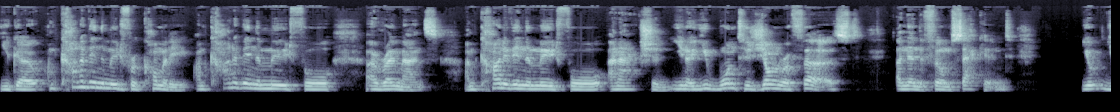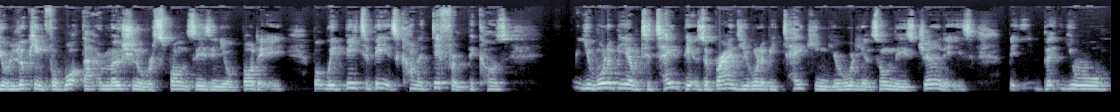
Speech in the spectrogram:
You go, "I'm kind of in the mood for a comedy. I'm kind of in the mood for a romance. I'm kind of in the mood for an action." You know, you want a genre first, and then the film second. You're, you're looking for what that emotional response is in your body. But with B2B, it's kind of different because you want to be able to take as a brand you want to be taking your audience on these journeys but but you're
